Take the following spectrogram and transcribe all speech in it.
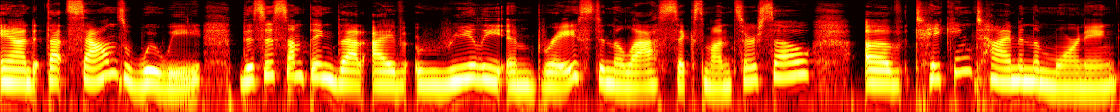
And that sounds wooey. This is something that I've really embraced in the last six months or so of taking time in the morning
